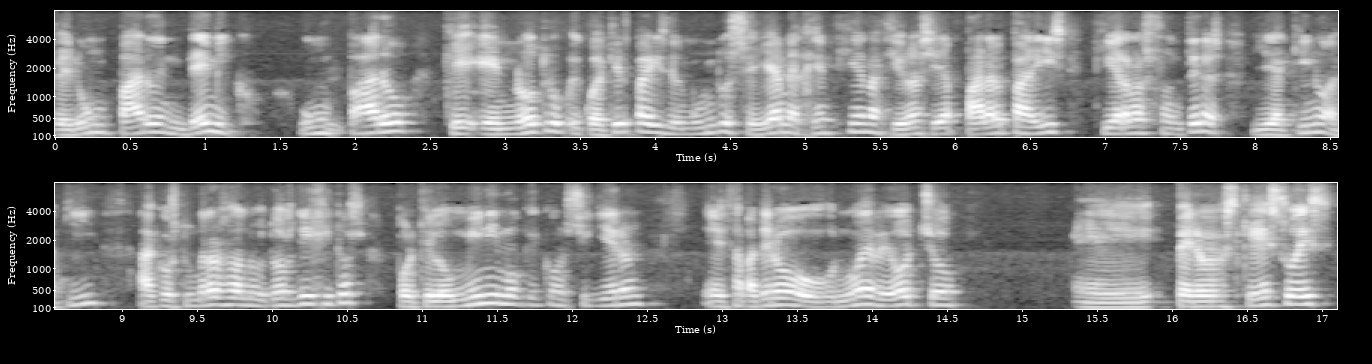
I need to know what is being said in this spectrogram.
pero un paro endémico un paro que en otro, en cualquier país del mundo sería emergencia nacional, sería para el país, cierra las fronteras. Y aquí no, aquí acostumbrados a los dos dígitos, porque lo mínimo que consiguieron Zapatero 9, 8, eh, pero es que eso es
